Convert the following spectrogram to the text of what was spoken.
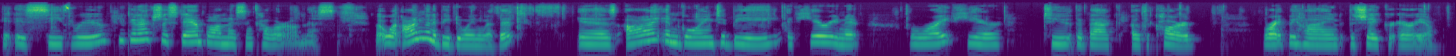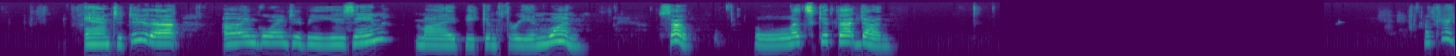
It is see-through. You can actually stamp on this and color on this. But what I'm going to be doing with it is I am going to be adhering it right here to the back of the card, right behind the shaker area. And to do that, I'm going to be using my Beacon 3-in-1. So, let's get that done. Okay,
